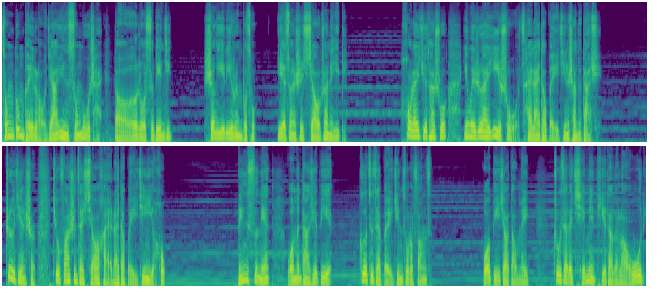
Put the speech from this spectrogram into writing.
从东北老家运送木材到俄罗斯边境，生意利润不错，也算是小赚了一笔。后来，据他说，因为热爱艺术，才来到北京上的大学。这件事儿就发生在小海来到北京以后。零四年，我们大学毕业，各自在北京租了房子。我比较倒霉，住在了前面提到的老屋里。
